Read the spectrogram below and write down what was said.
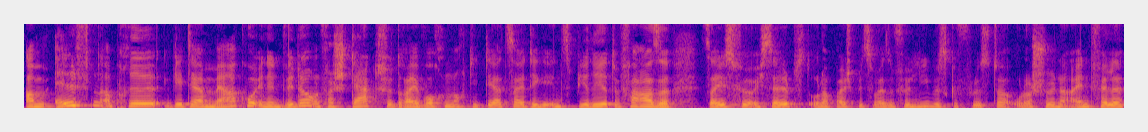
Am 11. April geht der Merkur in den Widder und verstärkt für drei Wochen noch die derzeitige inspirierte Phase, sei es für euch selbst oder beispielsweise für Liebesgeflüster oder schöne Einfälle,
